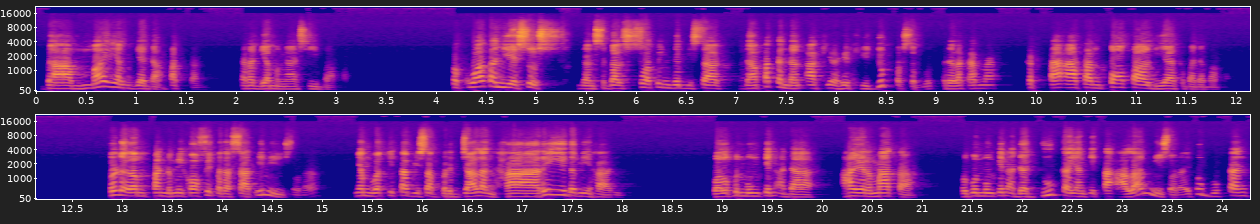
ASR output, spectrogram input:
damai yang dia dapatkan karena dia mengasihi Bapa. Kekuatan Yesus dan segala sesuatu yang dia bisa dapatkan dan akhir-akhir hidup tersebut adalah karena ketaatan total dia kepada Bapa. So, dalam pandemi COVID pada saat ini, saudara, yang membuat kita bisa berjalan hari demi hari, walaupun mungkin ada air mata, walaupun mungkin ada duka yang kita alami, saudara, itu bukan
